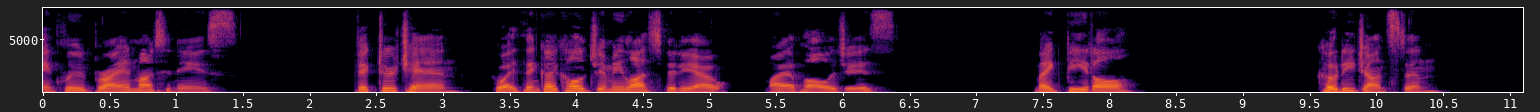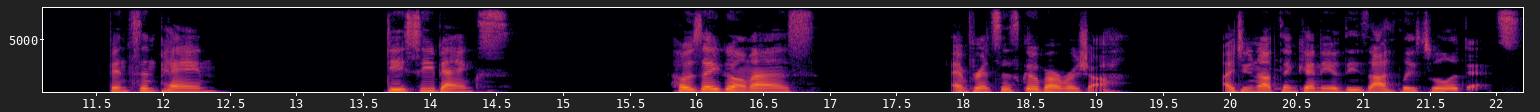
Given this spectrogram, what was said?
include Brian Montanese, Victor Chan, who I think I called Jimmy last video, my apologies, Mike Beadle, Cody Johnston, Vincent Payne, DC Banks, Jose Gomez, and Francisco Barbaja. I do not think any of these athletes will advance.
